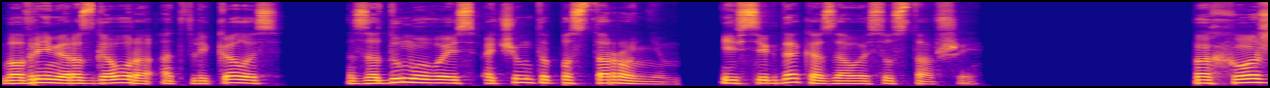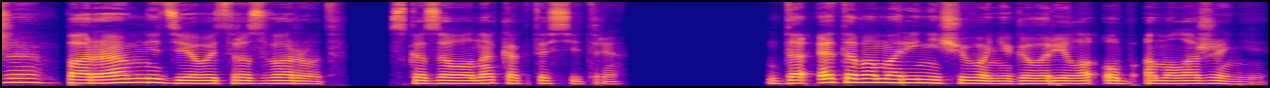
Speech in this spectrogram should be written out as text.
во время разговора отвлекалась, задумываясь о чем-то постороннем, и всегда казалась уставшей. «Похоже, пора мне делать разворот», — сказала она как-то Ситре. До этого Мари ничего не говорила об омоложении.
